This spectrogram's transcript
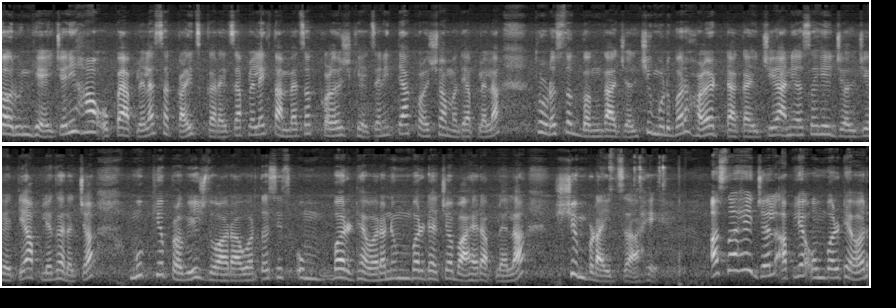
करून घ्यायची. आणि हा उपाय आपल्याला सकाळीच करायचा. आपल्याला एक तांब्याचा कळश घ्यायचा आणि त्या कळशामध्ये आपल्याला थोडंसं गंगाजल चिमुडभर हळद टाकायची आणि असं हे जल जे आहे ते आपल्या घराच्या मुख्य प्रवेशद्वारावर तसेच उंबरठ्यावर आणि उंबरठ्याच्या बाहेर आपल्याला शिंपडायचं आहे. असं हे जल आपल्या उंबरठ्यावर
